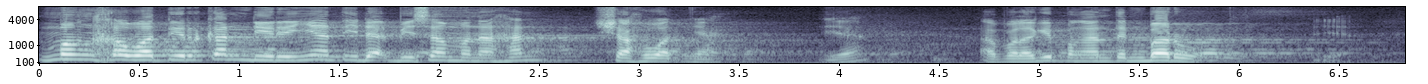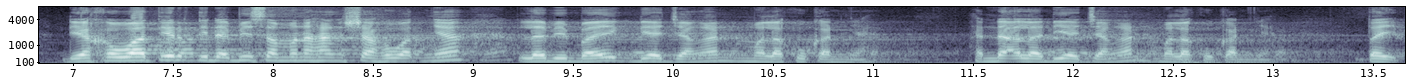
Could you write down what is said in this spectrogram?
mengkhawatirkan dirinya tidak bisa menahan syahwatnya. Ya. Apalagi pengantin baru. Ya. dia khawatir tidak bisa menahan syahwatnya lebih baik dia jangan melakukannya. Hendaklah dia jangan melakukannya. Baik.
